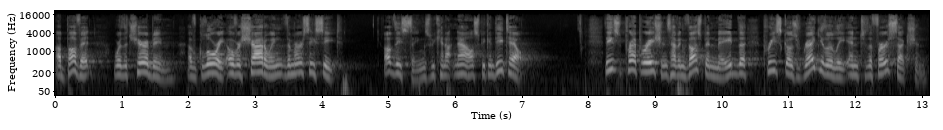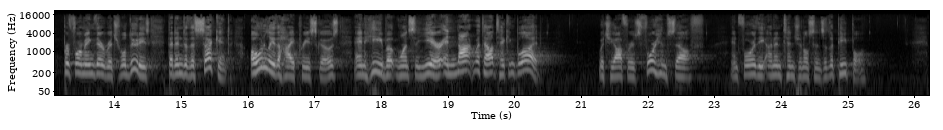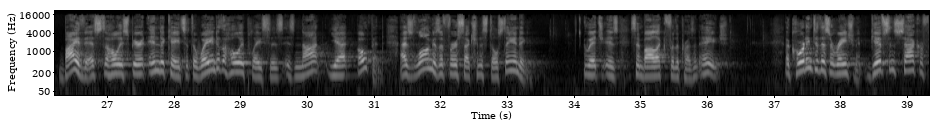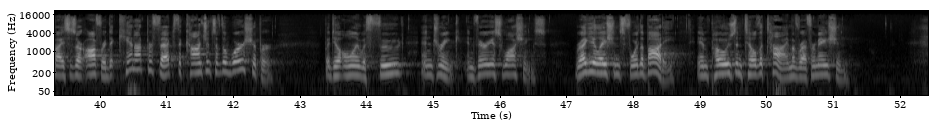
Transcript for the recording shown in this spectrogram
Above it were the cherubim of glory overshadowing the mercy seat. Of these things we cannot now speak in detail. These preparations having thus been made, the priest goes regularly into the first section, performing their ritual duties, but into the second, only the high priest goes, and he but once a year, and not without taking blood, which he offers for himself and for the unintentional sins of the people. By this, the Holy Spirit indicates that the way into the holy places is not yet opened, as long as the first section is still standing, which is symbolic for the present age. According to this arrangement, gifts and sacrifices are offered that cannot perfect the conscience of the worshiper, but deal only with food and drink and various washings, regulations for the body imposed until the time of Reformation.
